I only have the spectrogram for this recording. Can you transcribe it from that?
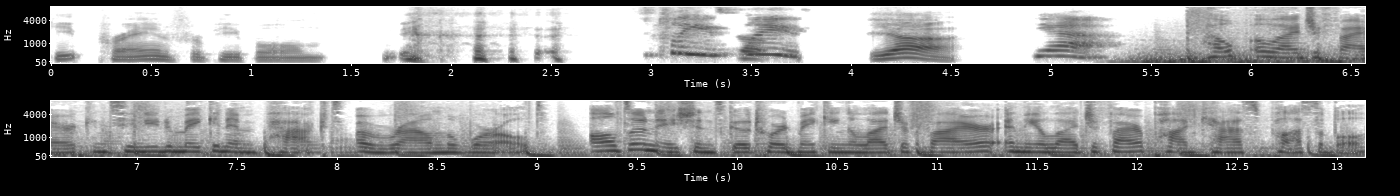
keep praying for people. please, please. Yeah. Yeah. Help Elijah Fire continue to make an impact around the world. All donations go toward making Elijah Fire and the Elijah Fire podcast possible.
